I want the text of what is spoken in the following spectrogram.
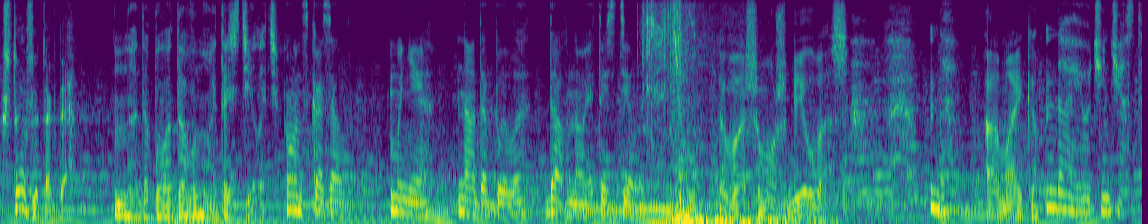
Что же тогда? Надо было давно это сделать. Он сказал, мне надо было давно это сделать. Ваш муж бил вас? да, А Майка? да, и очень часто.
